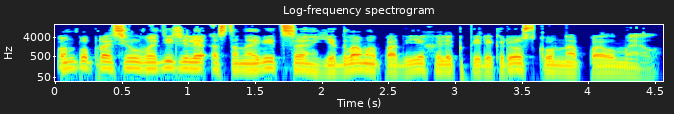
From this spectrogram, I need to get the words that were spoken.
Он попросил водителя остановиться, едва мы подъехали к перекрестку на Пэлмэл.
